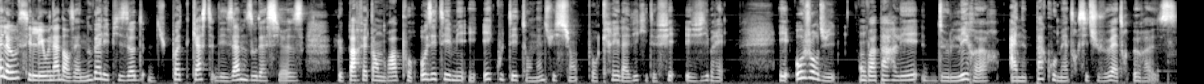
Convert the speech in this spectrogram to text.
Hello, c'est Léona dans un nouvel épisode du podcast des âmes audacieuses, le parfait endroit pour oser t'aimer et écouter ton intuition pour créer la vie qui te fait vibrer. Et aujourd'hui, on va parler de l'erreur à ne pas commettre si tu veux être heureuse.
